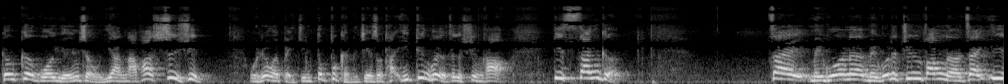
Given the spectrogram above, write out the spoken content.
跟各国元首一样，哪怕视讯，我认为北京都不可能接受，他一定会有这个讯号。第三个。在美国呢，美国的军方呢，在酝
